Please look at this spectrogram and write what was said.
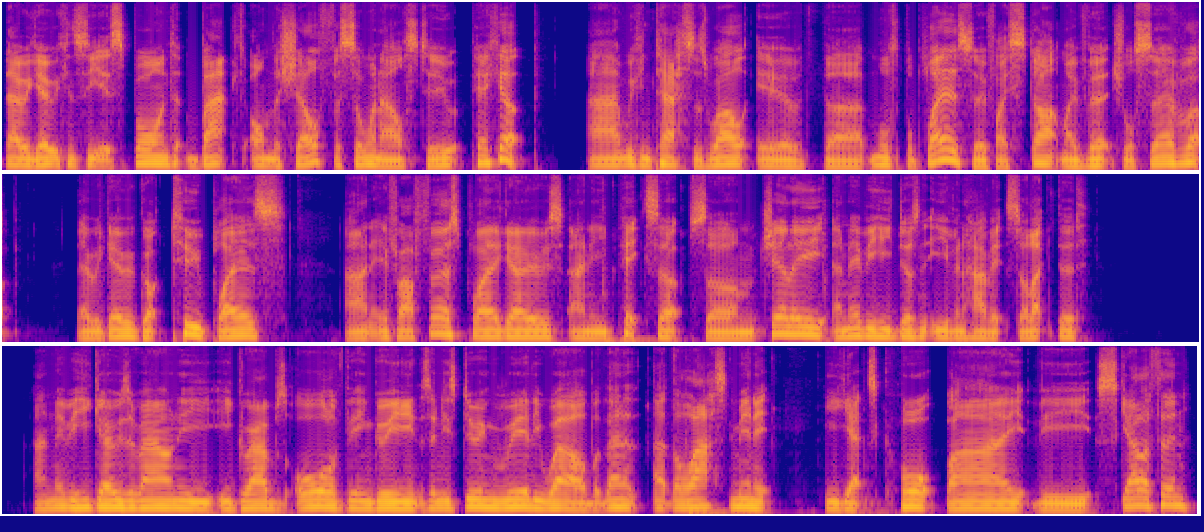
there we go, we can see it spawned back on the shelf for someone else to pick up. And we can test as well if uh, multiple players, so if I start my virtual server up, there we go, we've got two players. And if our first player goes and he picks up some chili, and maybe he doesn't even have it selected, and maybe he goes around, he, he grabs all of the ingredients and he's doing really well. But then at, at the last minute, he gets caught by the skeleton.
